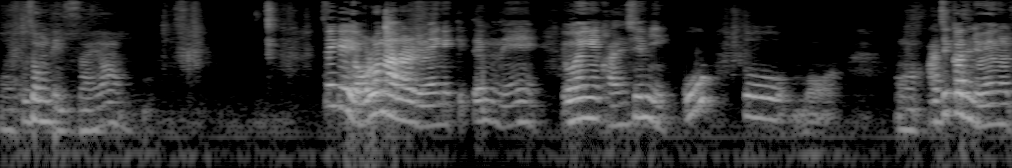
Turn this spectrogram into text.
어, 구성돼 있어요. 세계 여러 나라를 여행했기 때문에 여행에 관심이 있고 또뭐 아직까지는 여행을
